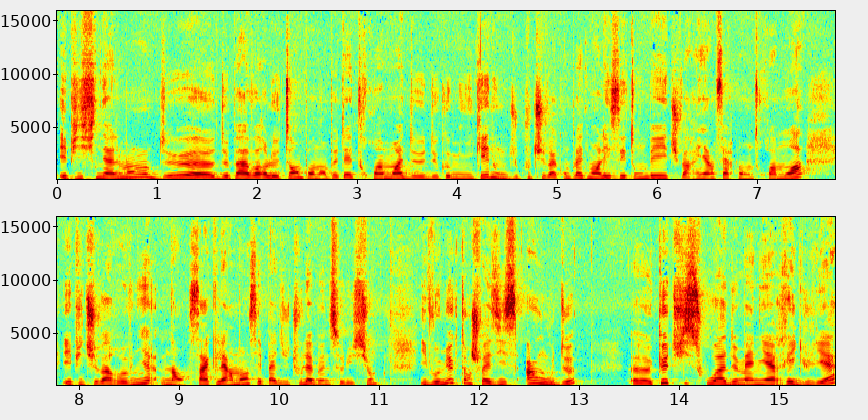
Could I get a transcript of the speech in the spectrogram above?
et puis finalement de ne euh, pas avoir le temps pendant peut-être trois mois de, communiquer. Donc du coup, tu vas complètement laisser tomber, tu vas rien faire pendant trois mois et puis tu vas revenir. Non, ça clairement, c'est pas du tout la bonne solution. Il vaut mieux que tu en choisisses un ou deux. Euh, que tu y sois de manière régulière,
